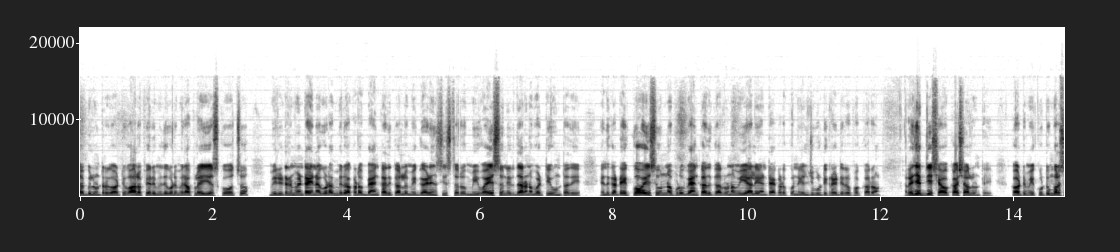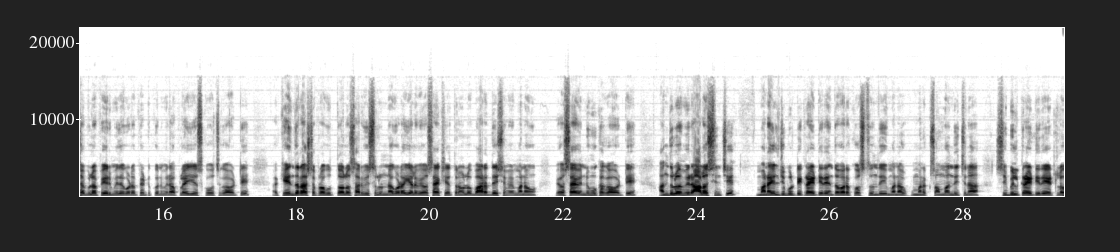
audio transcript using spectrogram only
సభ్యులు ఉంటారు కాబట్టి వాళ్ళ పేరు మీద కూడా మీరు అప్లై చేసుకోవచ్చు. మీ రిటైర్మెంట్ అయినా కూడా మీరు అక్కడ బ్యాంక్ అధికారులు మీకు గైడెన్స్ ఇస్తారు. మీ వయసు నిర్ధారణ బట్టి ఉంటుంది. ఎందుకంటే ఎక్కువ వయసు ఉన్నప్పుడు బ్యాంక్ అధికారులు రుణం ఇవ్వాలి అంటే అక్కడ కొన్ని ఎలిజిబిలిటీ క్రైటీరియా ప్రకారం రిజెక్ట్ చేసే అవకాశాలు ఉంటాయి. కాబట్టి మీ కుటుంబ సభ్యుల పేరు మీద కూడా పెట్టుకొని మీరు అప్లై చేసుకోవచ్చు కాబట్టి కేంద్ర రాష్ట్ర ప్రభుత్వాలు సర్వీసులు ఉన్నా కూడా ఇలా వ్యవసాయ క్షేత్రంలో భారతదేశమే మనం వ్యవసాయ వెన్నుముక కాబట్టి అందులో మీరు ఆలోచించి మన ఎలిజిబిలిటీ క్రైటీరియా ఎంతవరకు వస్తుంది? మన మనకు సంబంధించిన సిబిల్ క్రైటీరియా ఎట్లా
